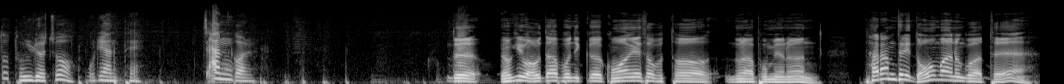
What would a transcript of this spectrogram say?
또 돌려줘 우리한테 짠 걸. 근데 여기 오다 보니까 공항에서부터 누나 보면은 사람들이 너무 많은 것 같아.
